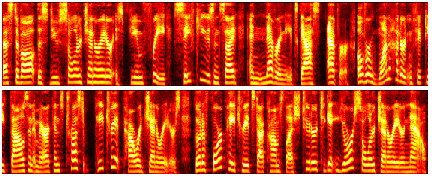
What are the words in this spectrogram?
Best of all, this new solar generator is fume free, safe to use inside, and never needs gas ever. Over 150,000 Americans trust Patriot Power generators. Go to 4patriots.com slash tudor to get your solar generator now.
